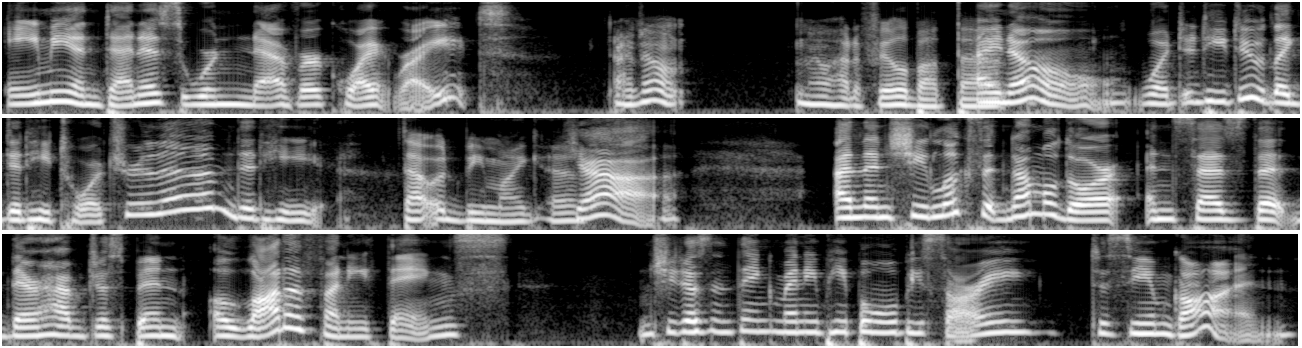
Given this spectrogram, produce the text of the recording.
Amy and Dennis were never quite right. I don't know how to feel about that. I know. What did he do? Like, did he torture them? Did he? That would be my guess. Yeah. And then she looks at Dumbledore and says that there have just been a lot of funny things. And she doesn't think many people will be sorry to see him gone.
